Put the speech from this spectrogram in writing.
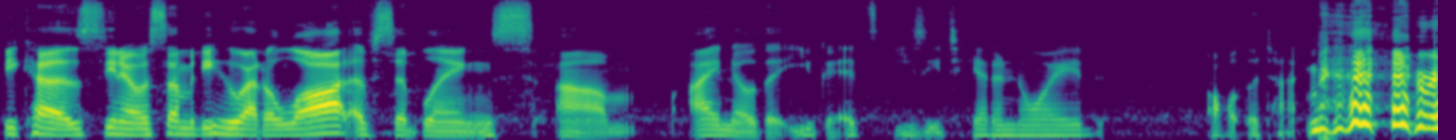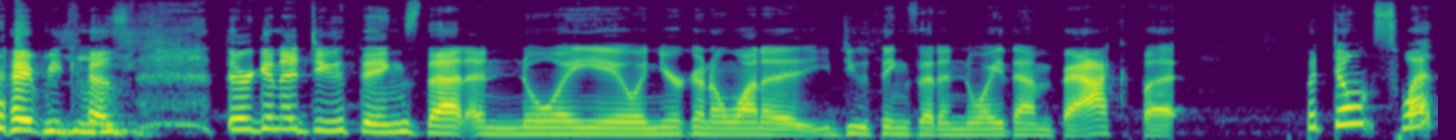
because you know somebody who had a lot of siblings um, i know that you get it's easy to get annoyed all the time, right? Because mm-hmm. they're going to do things that annoy you and you're going to want to do things that annoy them back, but but don't sweat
